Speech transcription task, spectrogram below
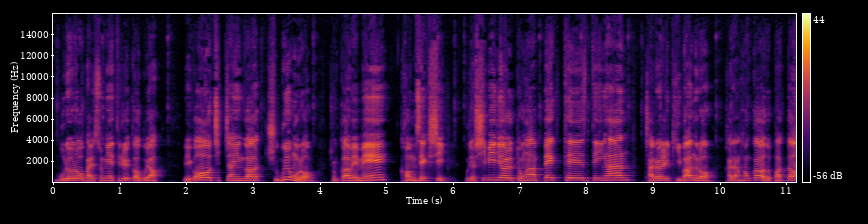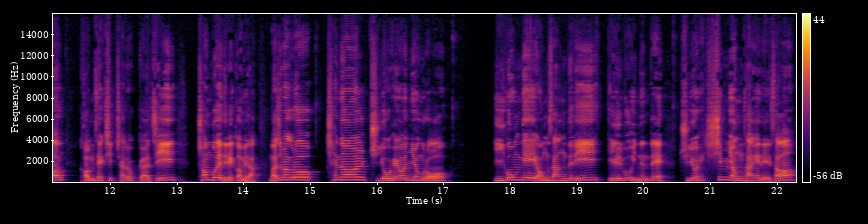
무료로 발송해 드릴 거고요. 그리고 직장인과 주부용으로 종가 매매 검색식 무려 12개월 동안 백테스팅한 자료를 기반으로 가장 성과가 높았던 검색식 자료까지 첨부해 드릴 겁니다. 마지막으로 채널 주요 회원용으로 비공개 영상들이 일부 있는데 주요 핵심 영상에 대해서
